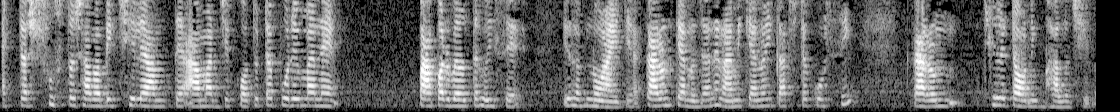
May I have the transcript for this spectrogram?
একটা সুস্থ, স্বাভাবিক ছেলে আনতে আমার যে কতটা পরিমাণে পাপার বেলতে হয়েছে ইউ হ্যাভ নো আইডিয়া কারণ কেন জানেন? আমি কেন এই কাজটা করছি? কারণ ছেলেটা অনেক ভালো ছিল।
